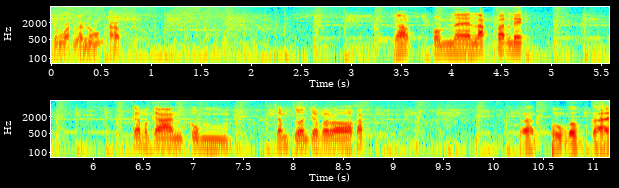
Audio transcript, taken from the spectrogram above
จังหวัดระนองครับ ครับ ผมนายลักษณ์ปัดเล็ก กรรมการกลุ่มจำสวนจปรครับ ครับผู้ประกอบการ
